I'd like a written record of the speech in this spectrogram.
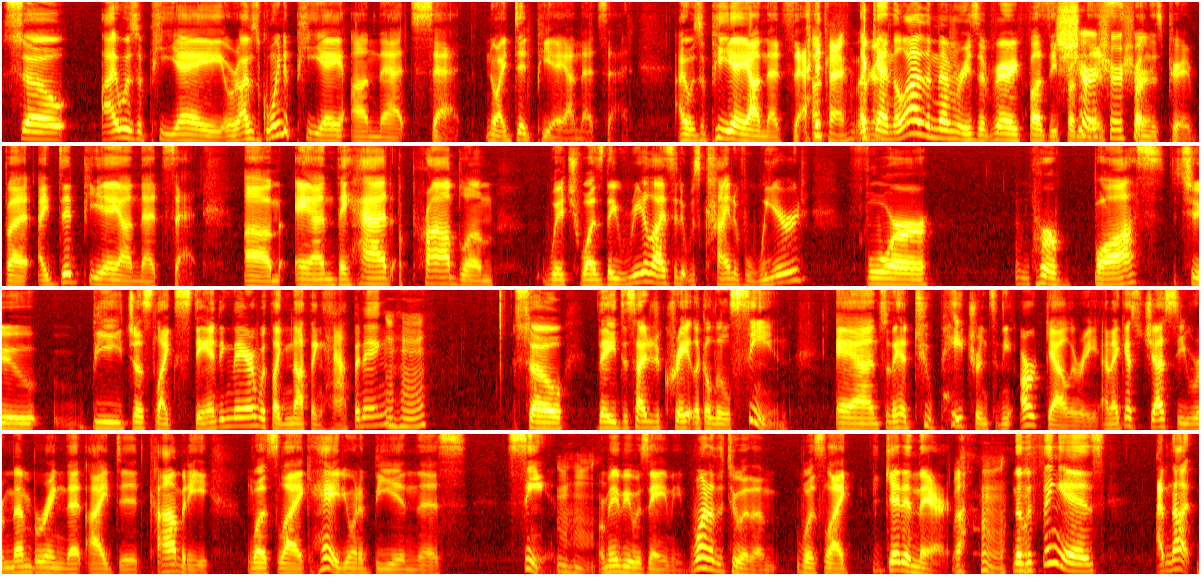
so I was a PA, or I was going to PA on that set. No, I did PA on that set. I was a PA on that set. Okay, okay. Again, a lot of the memories are very fuzzy from Sure, this sure, sure. from this period, but I did PA on that set. Um, and they had a problem, which was they realized that it was kind of weird for her boss to be just like standing there with like nothing happening. Mm-hmm. So they decided to create like a little scene. And so they had two patrons in the art gallery. And I guess Jesse, remembering that I did comedy, was like, hey, do you want to be in this scene? Mhm. Or maybe it was Amy. One of the two of them was like, get in there. now, the thing is, I'm not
